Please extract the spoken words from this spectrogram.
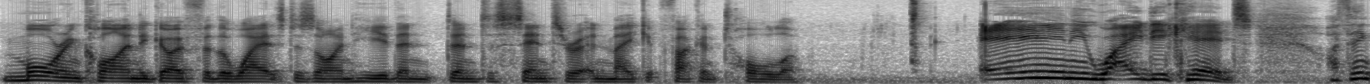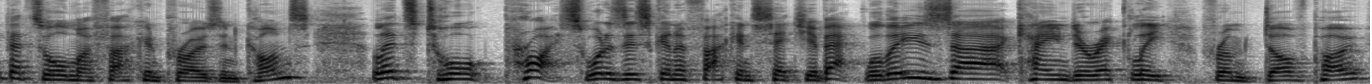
more inclined to go for the way it's designed here than, than to center it and make it fucking taller. Anyway, dickheads, I think that's all my fucking pros and cons. Let's talk price. What is this gonna fucking set you back? Well, these uh, came directly from Dovpo,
